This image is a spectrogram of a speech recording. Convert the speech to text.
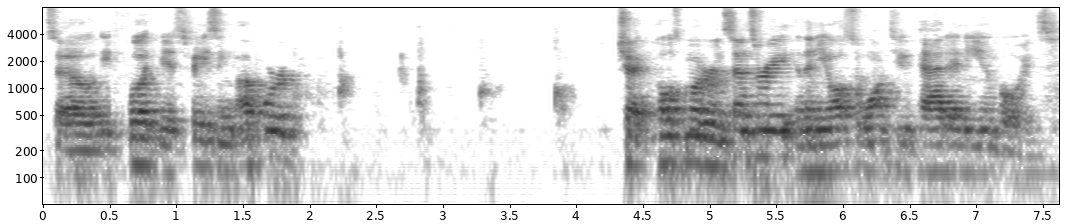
So the foot is facing upward. Check pulse, motor, and sensory, and then you also want to pad any voids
